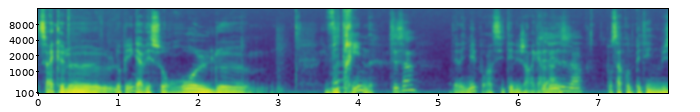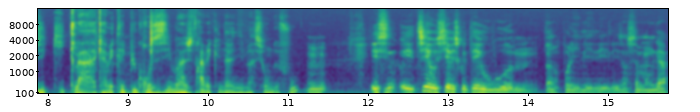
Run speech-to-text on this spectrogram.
c'est vrai que l'opening avait ce rôle de vitrine c'est ça de l'animé pour inciter les gens à regarder. c'est ça. C'est pour ça qu'on te mettait une musique qui claque avec les plus grosses images, avec une animation de fou. Mhm. Et tu sais, aussi, il y avait ce côté où, euh, alors pour les, les- les- les anciens mangas,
